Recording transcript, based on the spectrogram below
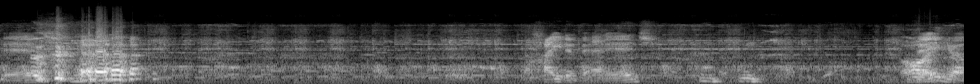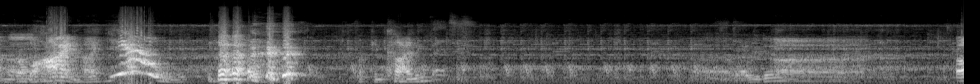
bitch. the height advantage. Oh, There you go, From huh? behind, huh? Yeah! Fucking climbing fences. Uh, what are we doing? Uh, Oh,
